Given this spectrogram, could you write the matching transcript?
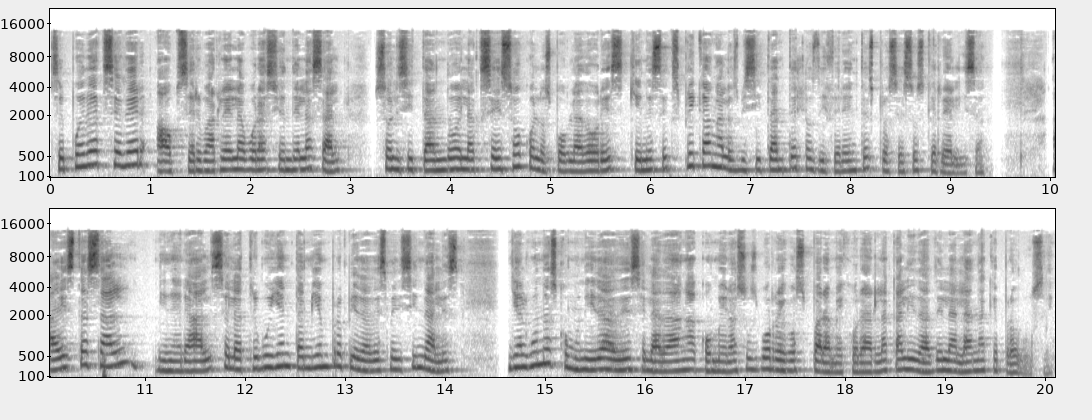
Se puede acceder a observar la elaboración de la sal solicitando el acceso con los pobladores quienes explican a los visitantes los diferentes procesos que realizan. A esta sal mineral se le atribuyen también propiedades medicinales y algunas comunidades se la dan a comer a sus borregos para mejorar la calidad de la lana que producen.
